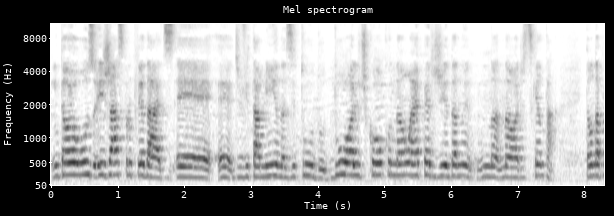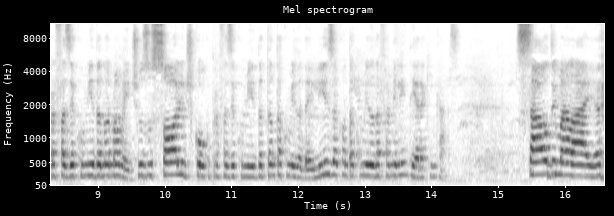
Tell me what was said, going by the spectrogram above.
Então eu uso, e já as propriedades é, é, de vitaminas e tudo do óleo de coco não é perdida no, na, na hora de esquentar. Então dá pra fazer comida normalmente. Uso só óleo de coco para fazer comida, tanto a comida da Elisa quanto a comida da família inteira aqui em casa. Sal do Himalaia,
